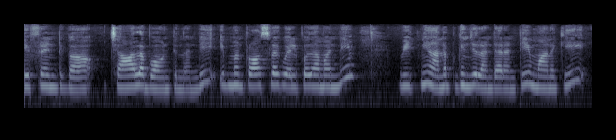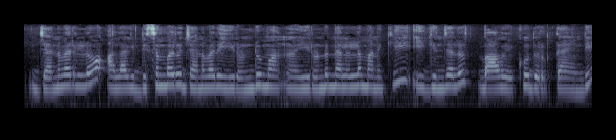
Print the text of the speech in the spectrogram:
డిఫరెంట్గా చాలా బాగుంటుందండి. ఇప్పుడు మన ప్రాసెస్లోకి వెళ్ళిపోదామండి. వీటిని అనపగింజలు అంటారంటే మనకి జనవరిలో అలాగే డిసెంబరు జనవరి ఈ రెండు ఈ రెండు నెలల్లో మనకి ఈ గింజలు బాగా ఎక్కువ దొరుకుతాయండి.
